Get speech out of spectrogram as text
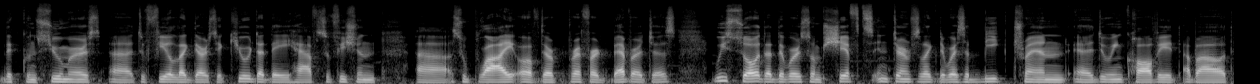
the consumers uh, to feel like they're secure, that they have sufficient uh, supply of their preferred beverages. We saw that there were some shifts in terms like there was a big trend uh, during COVID about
